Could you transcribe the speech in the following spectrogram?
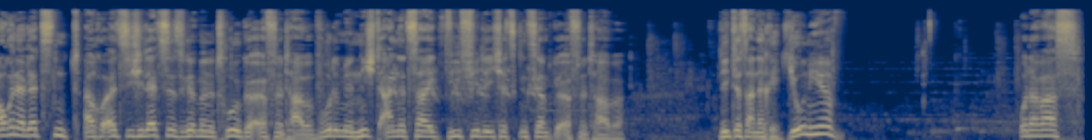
Auch in der letzten, auch als ich die letzte meine Truhe geöffnet habe, wurde mir nicht angezeigt, wie viele ich jetzt insgesamt geöffnet habe. Liegt das an der Region hier? Oder was?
